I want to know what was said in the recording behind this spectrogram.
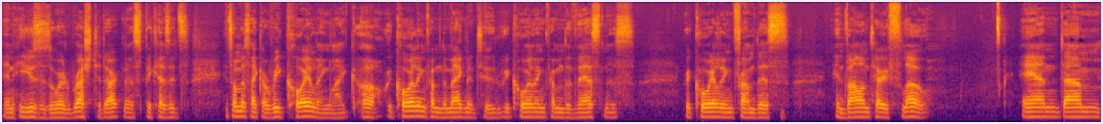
And he uses the word rush to darkness because it's it's almost like a recoiling, like oh, recoiling from the magnitude, recoiling from the vastness, recoiling from this involuntary flow. And um,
